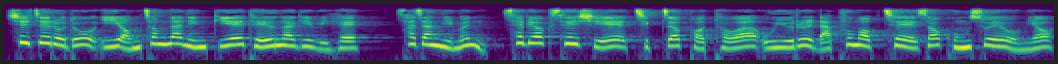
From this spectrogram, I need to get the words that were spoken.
실제로도 이 엄청난 인기에 대응하기 위해 사장님은 새벽 3시에 직접 버터와 우유를 납품업체에서 공수해오며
